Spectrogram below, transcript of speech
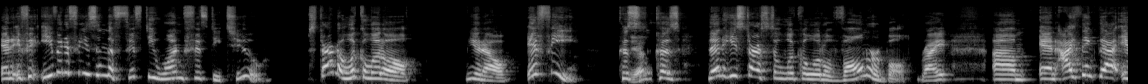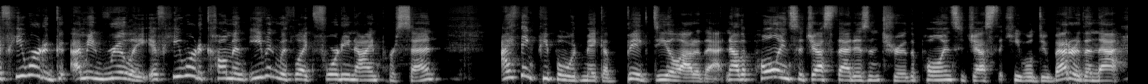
And if it, even if he's in the 51, 52, start to look a little you know, iffy because because yeah. then he starts to look a little vulnerable, right? Um, and I think that if he were to, I mean, really, if he were to come in even with like 49%, I think people would make a big deal out of that. Now, the polling suggests that isn't true. The polling suggests that he will do better than that.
